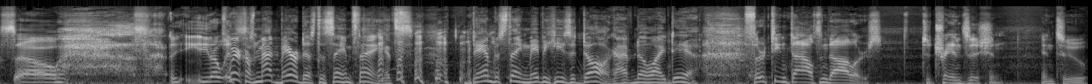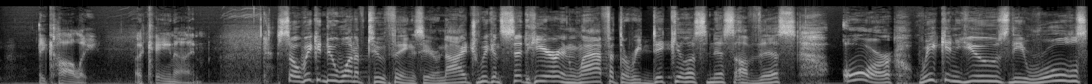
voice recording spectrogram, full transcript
So, you know, it's, it's weird because Matt Bear does the same thing. It's damnedest thing. Maybe he's a dog. I have no idea. Thirteen thousand dollars to transition into a collie a canine. So we can do one of two things here, Nige. We can sit here and laugh at the ridiculousness of this, or we can use the rules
